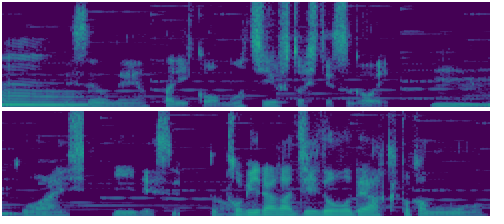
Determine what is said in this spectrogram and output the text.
うん。ですよね。やっぱりこう、モチーフとしてすごいうん。怖いし、いいですよ。扉が自動で開くとかもも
